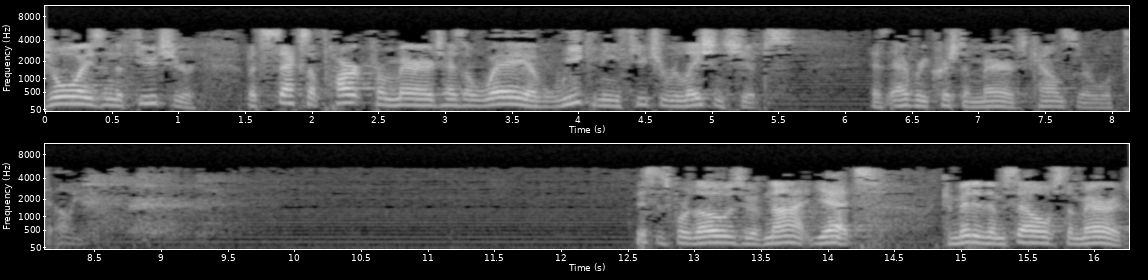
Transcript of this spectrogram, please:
joys in the future but sex apart from marriage has a way of weakening future relationships, as every Christian marriage counselor will tell you. This is for those who have not yet committed themselves to marriage.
